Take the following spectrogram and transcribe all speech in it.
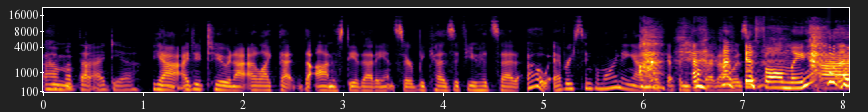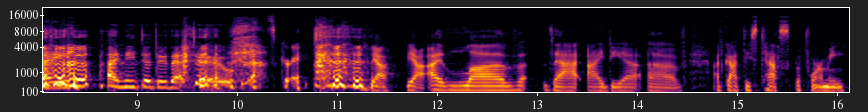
I um, love that idea. Yeah, I do too. And I, I like that, the honesty of that answer, because if you had said, oh, every single morning I wake up and do that, I was, If only. I, I need to do that too. That's great. yeah, yeah. I love that idea of I've got these tasks before me.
